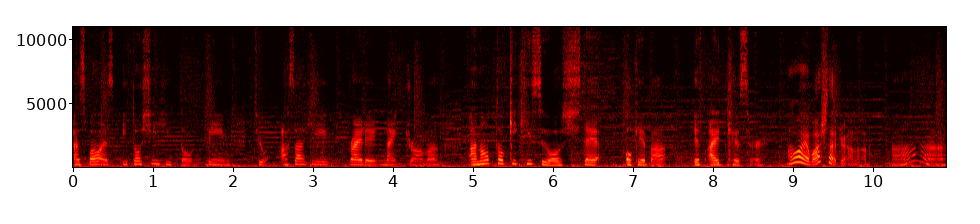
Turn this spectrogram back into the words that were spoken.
as well as Itoshi Hito theme to Asahi Friday night drama Ano Toki Kisu o Shite Okeba If I'd Kiss Her. Oh, I watched that drama. Ah.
